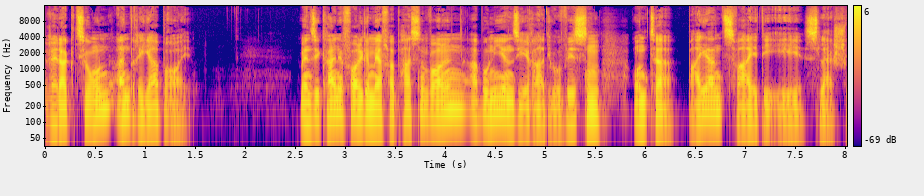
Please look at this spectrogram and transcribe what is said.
Redaktion Andrea Breu. Wenn Sie keine Folge mehr verpassen wollen, abonnieren Sie Radio Wissen unter bayern2.de/podcast slash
